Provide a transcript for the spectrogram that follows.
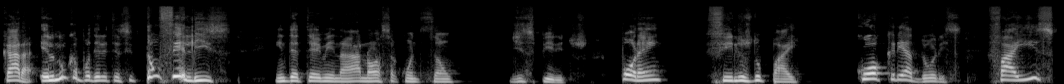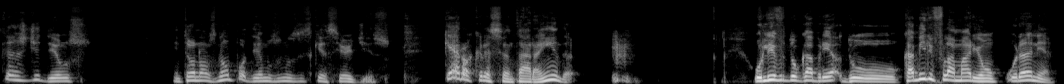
cara, ele nunca poderia ter sido tão feliz em determinar a nossa condição de espíritos. Porém, filhos do Pai, co-criadores, faíscas de Deus. Então nós não podemos nos esquecer disso. Quero acrescentar ainda o livro do Gabriel, do Camille Flammarion, Urânia,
